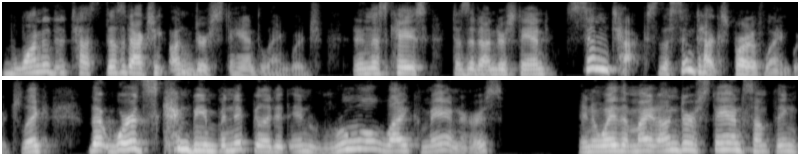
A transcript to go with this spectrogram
wanted to test, does it actually understand language? And in this case, does it understand syntax, the syntax part of language? Like that words can be manipulated in rule-like manners in a way that might understand something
